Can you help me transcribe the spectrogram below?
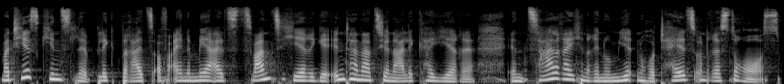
Matthias Kinzle blickt bereits auf eine mehr als 20-jährige internationale Karriere in zahlreichen renommierten Hotels und Restaurants,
